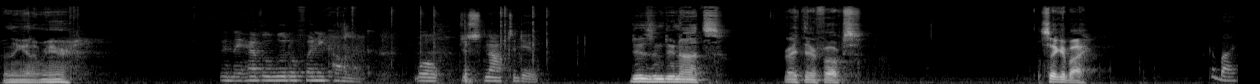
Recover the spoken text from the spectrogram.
What they got over here? And they have a little funny comic. Well, just not to do. Do's and do nots. Right there, folks. Say goodbye. Goodbye.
